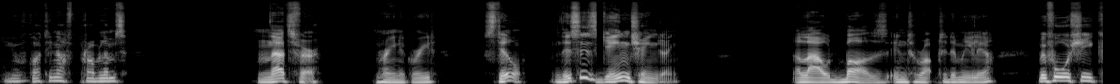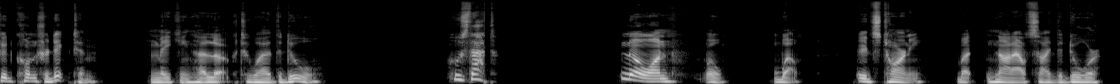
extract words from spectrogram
You've got enough problems. That's fair, Rain agreed. Still, this is game changing. A loud buzz interrupted Amelia before she could contradict him. making her look toward the door. Who's that? No one. Oh, well, it's Tarny, but not outside the door,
